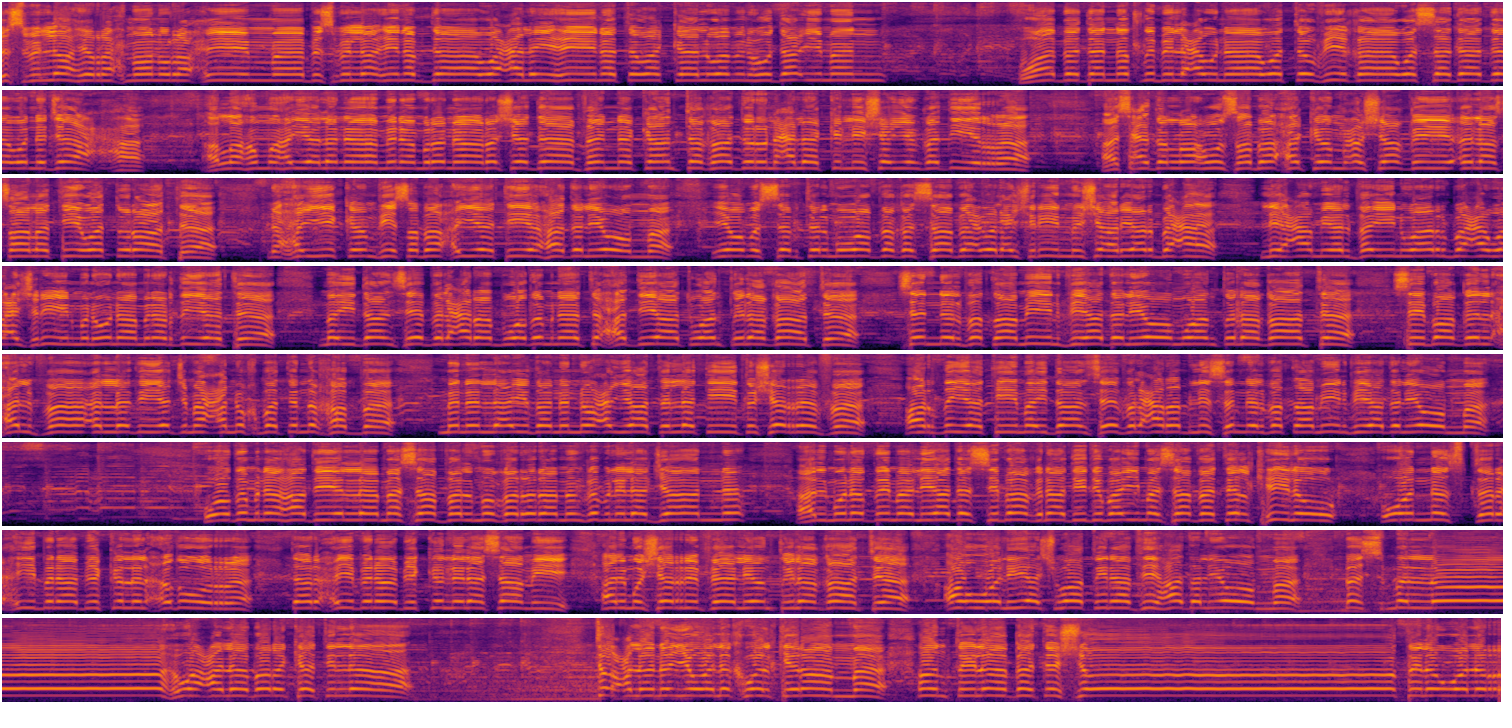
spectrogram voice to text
بسم الله الرحمن الرحيم. بسم الله نبدأ وعليه نتوكل ومنه دائما. وابدا نطلب العون والتوفيق والسداد والنجاح. اللهم هيا لنا من أمرنا رشدا فإنك أنت قادر على كل شيء قدير. أسعد الله صباحكم عشاقي الاصاله والتراث. نحييكم في صباحية هذا اليوم يوم السبت الموافق السابع والعشرين من شهر أربعة لعام 2024 من هنا من أرضية ميدان سيف العرب وضمن تحديات وانطلاقات سن الفطامين في هذا اليوم وانطلاقات سباق الحلفة الذي يجمع نخبة النخب. من أيضا النوعيات التي تشرف أرضية ميدان سيف العرب لسن الفطامين في هذا اليوم. وضمن هذه المسافة المقررة من قبل الأجان المنظمة لهذا السباق نادي دبي مسافة الكيلو والنصف. ترحيبنا بكل الحضور ترحيبنا بكل الأسامي. المشرفة لانطلاقات أول أشواطنا في هذا اليوم بسم الله وعلى بركة الله. تعلن أيها الأخوة الكرام انطلاقة الشوط الأول الرئيسي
